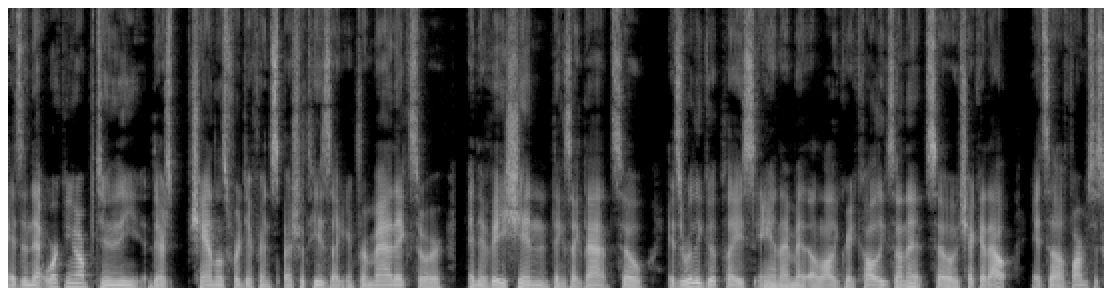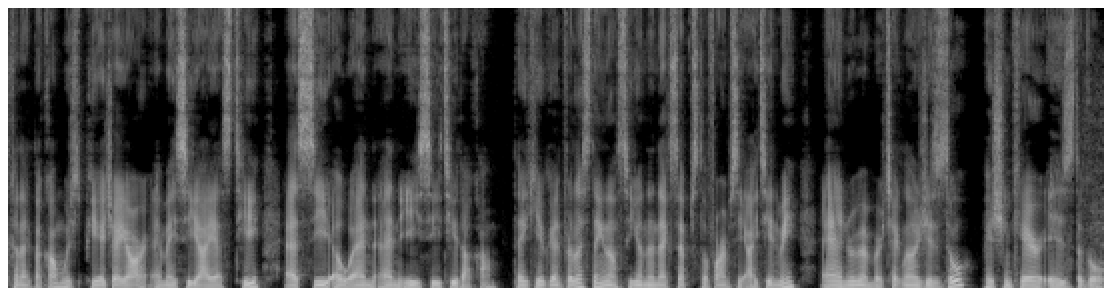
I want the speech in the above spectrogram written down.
it's a networking opportunity. There's channels for different specialties like informatics or innovation and things like that. So it's a really good place and I met a lot of great colleagues on it. So check it out. It's uh, pharmacistsconnect.com, which is P-H-A-R-M-A-C-I-S-T-S-C-O-N-N-E-C-T.com. Thank you again for listening and I'll see you on the next episode of Pharmacy IT and Me. And remember, technology is a tool, patient care is the goal.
